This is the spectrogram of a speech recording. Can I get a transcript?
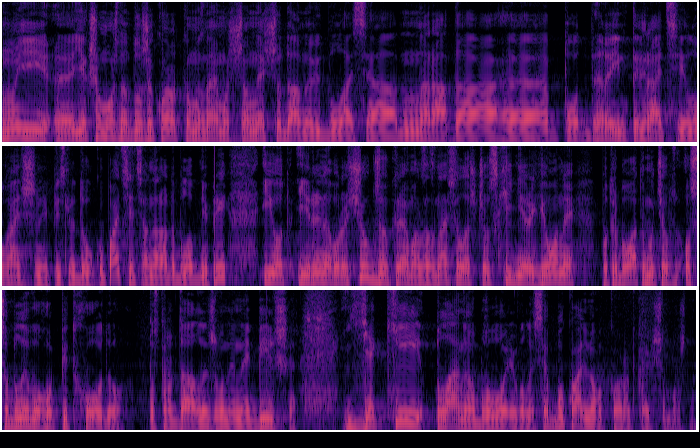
Ну і е, якщо можна дуже коротко, ми знаємо, що нещодавно відбулася нарада е, по реінтеграції Луганщини після деокупації. Ця нарада була в Дніпрі. І от Ірина Ворощук, зокрема, зазначила, що східні регіони потребуватимуть особливого підходу. Постраждали ж вони найбільше. Які плани обговорювалися? Буквально коротко, якщо можна.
